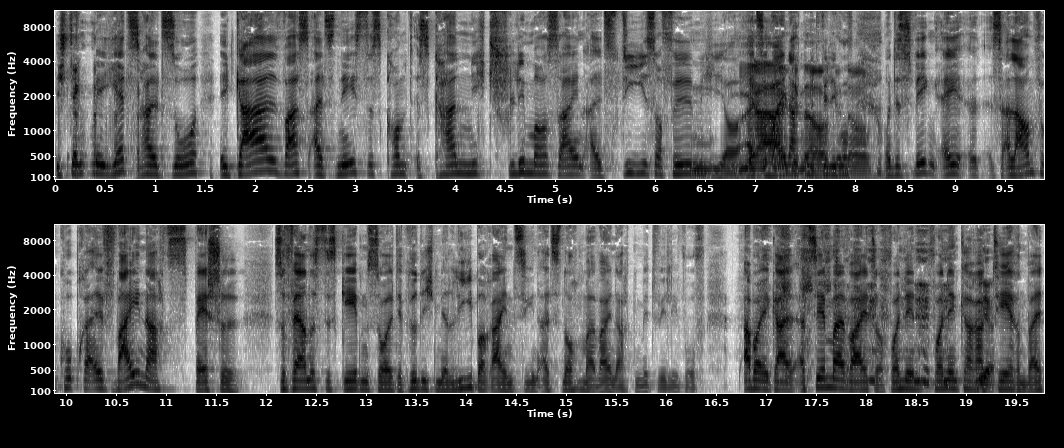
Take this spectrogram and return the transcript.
ich denke mir jetzt halt so, egal was als nächstes kommt, es kann nicht schlimmer sein als dieser Film hier. also Ja, Weihnachten genau, mit Willy genau. Und deswegen, ey, äh, das Alarm für Cobra 11 Weihnachtsspecial, sofern es das geben sollte, würde ich mir lieber reinziehen als nochmal Weihnachten mit Willy Wuff. Aber egal, erzähl mal weiter von den, von den Charakteren, weil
